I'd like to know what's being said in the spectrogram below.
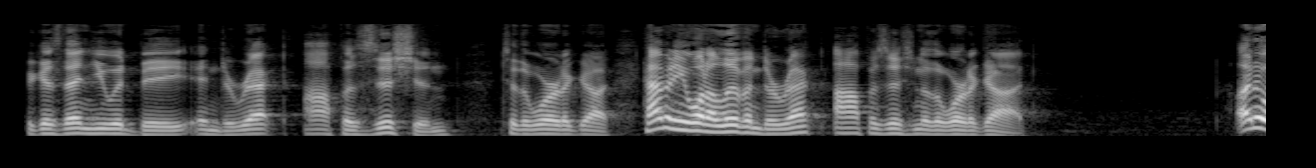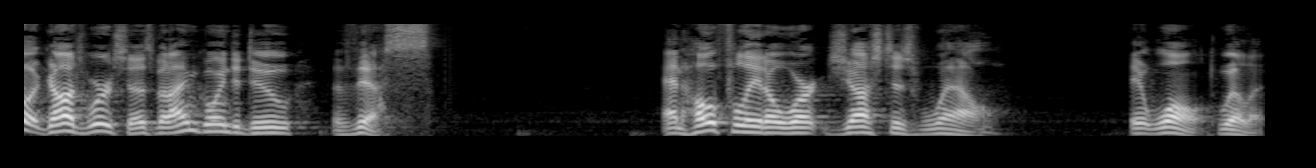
Because then you would be in direct opposition to the Word of God. How many want to live in direct opposition to the Word of God? I know what God's Word says, but I'm going to do this. And hopefully it'll work just as well. It won't, will it?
